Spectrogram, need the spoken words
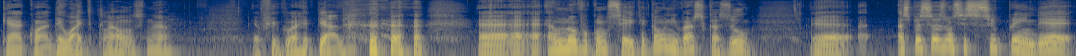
que é com a The White Clowns, né? Eu fico arrepiado. é, é, é um novo conceito. Então o Universo Cazu, é, as pessoas vão se surpreender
